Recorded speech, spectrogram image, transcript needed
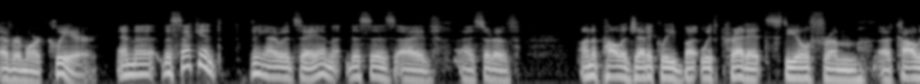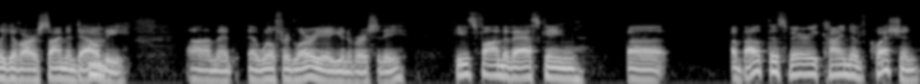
ever more clear. And the the second thing I would say, and this is I've I sort of unapologetically but with credit steal from a colleague of ours, Simon Dalby, mm. um, at, at Wilfrid Laurier University. He's fond of asking uh, about this very kind of question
